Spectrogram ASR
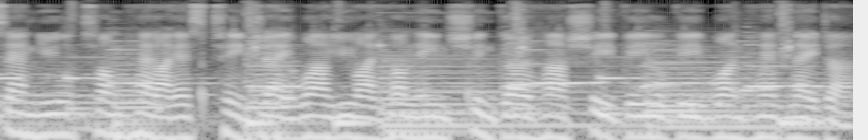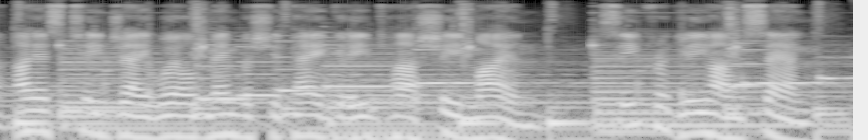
san yul tong ha istj world membership hashi mayan. Secret yeung san.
